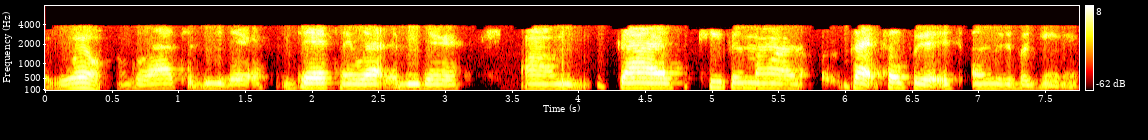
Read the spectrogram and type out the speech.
as well. I'm glad to be there. Definitely glad to be there. Um, guys, keep in mind Blacktopia is only the beginning.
